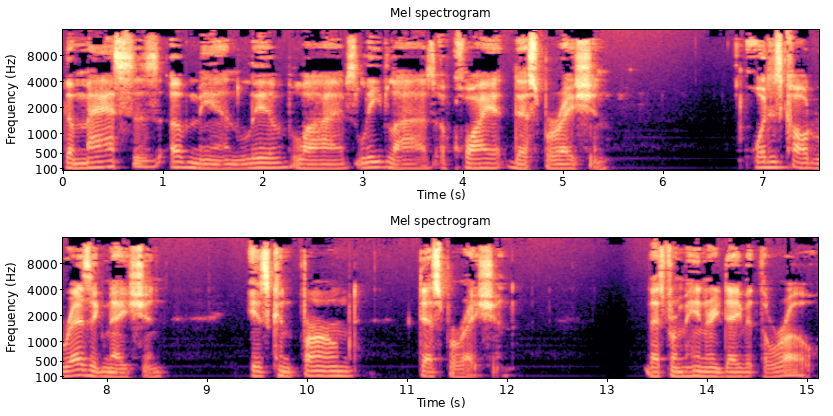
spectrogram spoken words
the masses of men live lives, lead lives of quiet desperation. What is called resignation is confirmed desperation. That's from Henry David Thoreau.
